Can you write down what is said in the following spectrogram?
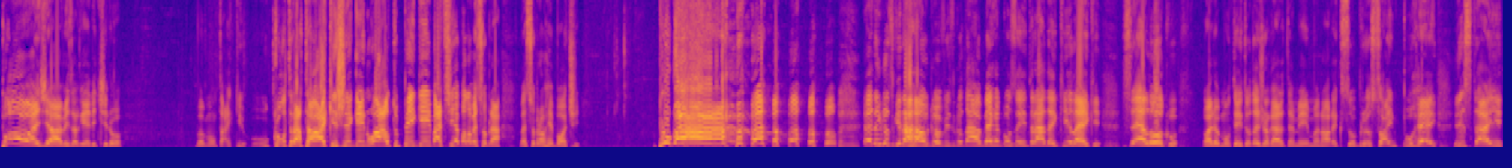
Boa, jovens, alguém ali tirou. Vamos montar aqui o contra-ataque. Cheguei no alto, peguei, bati, a bola vai sobrar. Vai sobrar o rebote. Pro gol! eu nem consegui narrar o que eu fiz, porque eu tava mega concentrado aqui, leque. Cê é louco. Olha, eu montei toda a jogada também, mano. Na hora que sobrou, eu só empurrei. Está aí.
